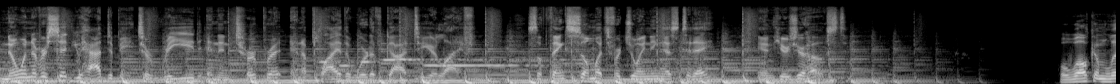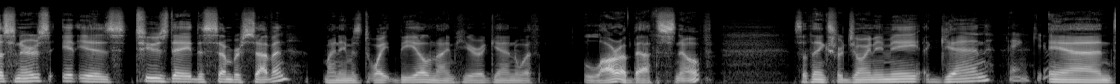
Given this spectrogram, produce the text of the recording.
no one ever said you had to be to read and interpret and apply the Word of God to your life. So thanks so much for joining us today, and here's your host. Well, welcome, listeners. It is Tuesday, December 7. My name is Dwight Beal, and I'm here again with Laura Beth Snope. So thanks for joining me again. Thank you. And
